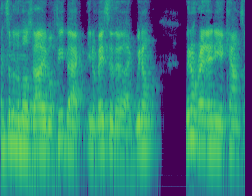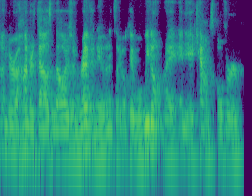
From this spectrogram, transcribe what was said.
and some of the most valuable feedback, you know, basically they're like, we don't we don't write any accounts under hundred thousand dollars in revenue, and it's like, okay, well, we don't write any accounts over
